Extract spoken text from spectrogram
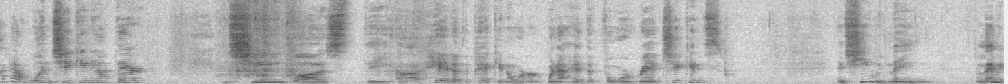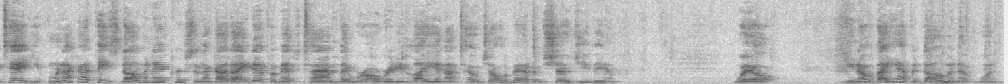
I got one chicken out there, she was the uh, head of the pecking order when I had the four red chickens. And she was mean. Let me tell you, when I got these Dominickers, and I got eight of them at a time, they were already laying. I told y'all about them, showed you them. Well, you know, they have a dominant one.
